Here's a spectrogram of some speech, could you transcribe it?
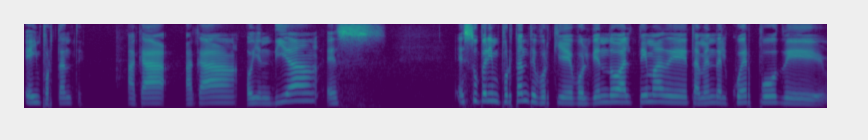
es importante. Acá, acá hoy en día es es súper importante porque volviendo al tema de también del cuerpo, de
